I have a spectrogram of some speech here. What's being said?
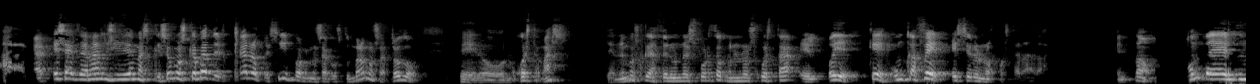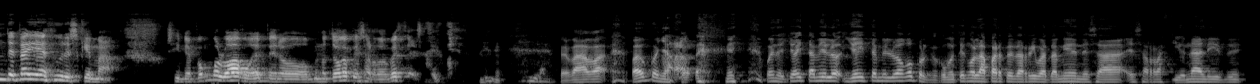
Ah, esas de análisis y demás, que somos capaces, claro que sí, porque nos acostumbramos a todo, pero nos cuesta más. Tenemos que hacer un esfuerzo que no nos cuesta el, oye, ¿qué? ¿Un café? Ese no nos cuesta nada. No, ponte un detalle de un esquema. Si me pongo lo hago, ¿eh? pero no tengo que pensar dos veces. Pero va, va, un coñazo. Ah. bueno, yo ahí, también lo, yo ahí también lo hago porque como tengo la parte de arriba también, esa, esa racional y,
